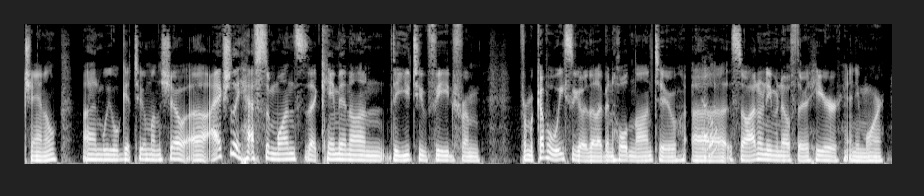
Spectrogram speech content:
channel, and we will get to them on the show. Uh, I actually have some ones that came in on the YouTube feed from from a couple weeks ago that I've been holding on to. Uh, So I don't even know if they're here anymore.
